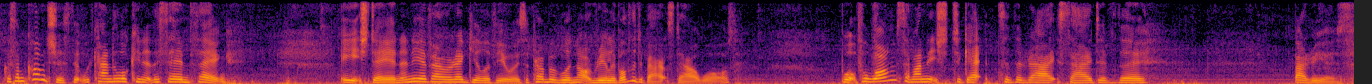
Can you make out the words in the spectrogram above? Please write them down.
Because I'm conscious that we're kind of looking at the same thing each day, and any of our regular viewers are probably not really bothered about Star Wars. But for once, I managed to get to the right side of the barriers.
